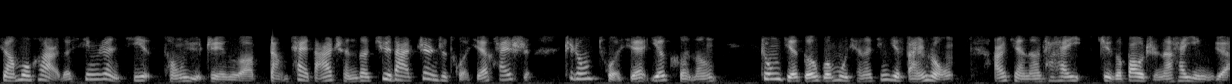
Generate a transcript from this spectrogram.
像默克尔的新任期从与这个党派达成的巨大政治妥协开始，这种妥协也可能终结德国目前的经济繁荣。而且呢，他还这个报纸呢还引援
